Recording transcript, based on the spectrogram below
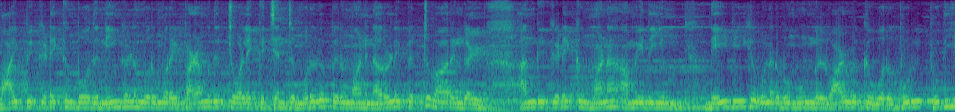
வாய்ப்பு கிடைக்கும் போது நீங்களும் ஒரு முறை பழமுதிர் சென்று முருகப்பெருமானின் அருளை பெற்று வாருங்கள். அங்கு கிடைக்கும் மன அமைதியும் தெய்வீக உணர்வும் உங்கள் வாழ்வுக்கு ஒரு புரு புதிய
